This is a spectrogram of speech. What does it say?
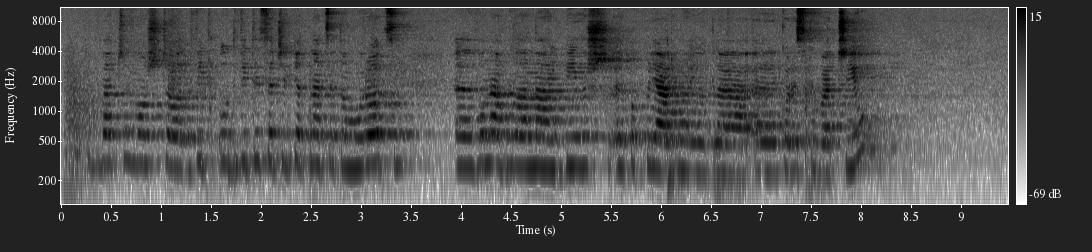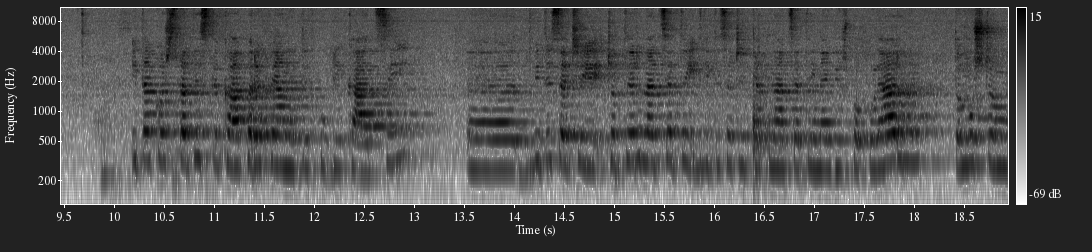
тут бачимо, що від- у 2015 році е, вона була найбільш е, популярною для е, користувачів. І також статистика переглянутих публікацій. Е, 2014 і 2015 найбільш популярним, тому що, м,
